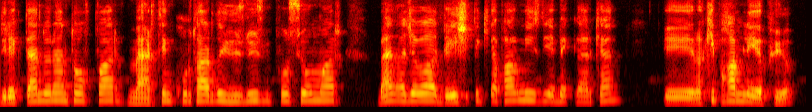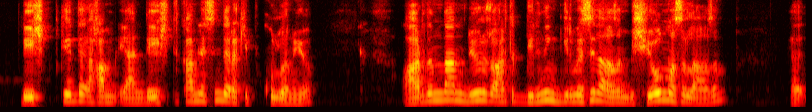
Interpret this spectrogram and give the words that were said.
Direkten dönen top var. Mert'in kurtardığı %100 bir pozisyon var. Ben acaba değişiklik yapar mıyız diye beklerken e, rakip hamle yapıyor. Değişiklikleri de ham, yani değişiklik hamlesini de rakip kullanıyor. Ardından diyoruz artık birinin girmesi lazım. Bir şey olması lazım. Ya,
